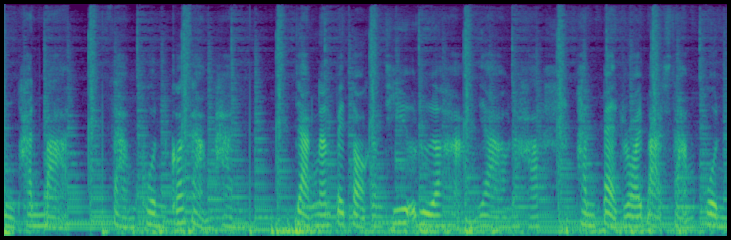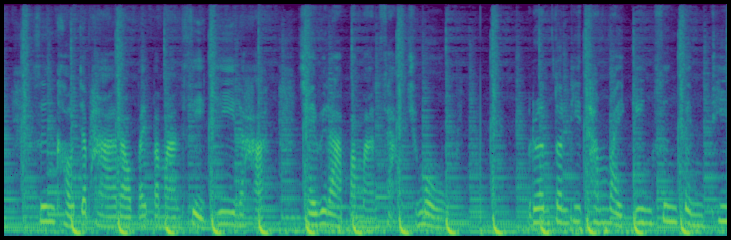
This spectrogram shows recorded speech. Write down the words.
1,000 บาท 3 คนก็ 3,000จากนั้นไปต่อกันที่เรือหางยาวนะคะ 1,800 บาท 3 คน ซึ่งเขาจะพาเราไปประมาณ 4 ที่นะคะ ใช้เวลาประมาณ 3 ชั่วโมง เริ่มต้นที่ถ้ำไวกิ้งซึ่งเป็นที่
